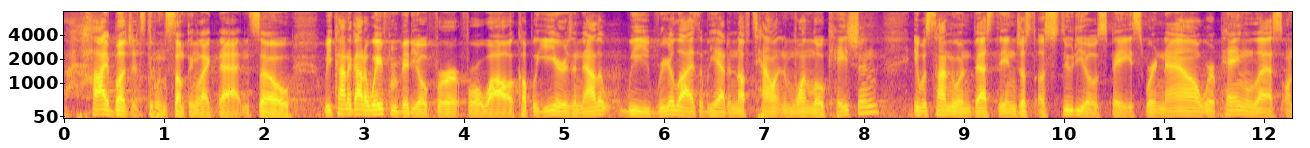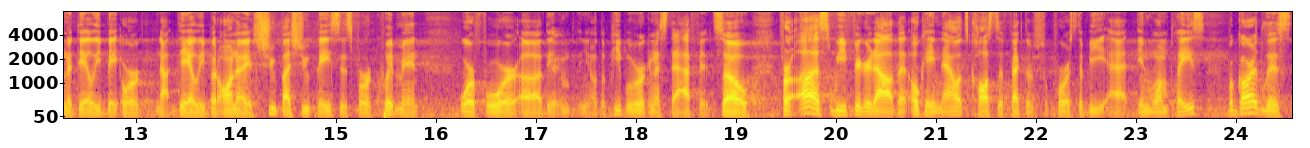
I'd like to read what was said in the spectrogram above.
high budgets doing something like that. And so we kind of got away from video for, for a while, a couple years. And now that we realized that we had enough talent in one location, it was time to invest in just a studio space where now we're paying less on a daily, ba- or not daily, but on a shoot by shoot basis for equipment or for uh, the, you know, the people who are going to staff it. So for us, we figured out that, okay, now it's cost effective for us to be at in one place. Regardless,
